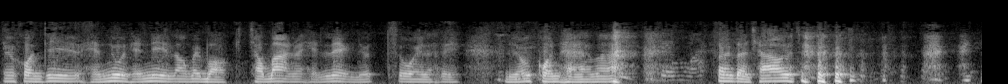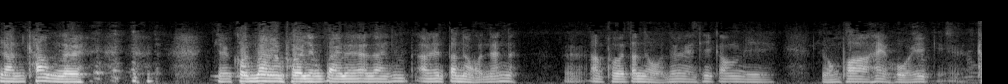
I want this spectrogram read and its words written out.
หรือคนที่เห็นนู่นเห็นนี่ลองไปบอกชาวบ้านว่าเห็นเลขเดี๋ยวซวยละสิเดี๋ยวคนแห่มา ตั้งแต่เช้า ยันค่ำเลยอย่างคนบ้านอำเภอยังไปเลยอะไรอะไรตโนดนั้นอำเภอตโนดนั่นไงที่เขามีหลวงพ่อให้หวยค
